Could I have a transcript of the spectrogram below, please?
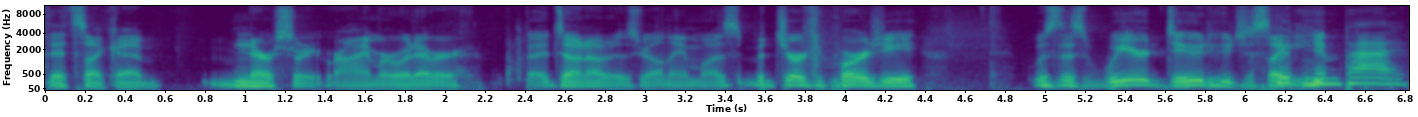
it's like a nursery rhyme or whatever. I don't know what his real name was, but Georgie Porgy was this weird dude who just like he, pie.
